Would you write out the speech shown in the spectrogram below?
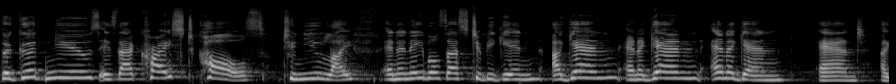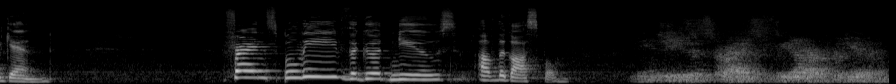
The good news is that Christ calls to new life and enables us to begin again and again and again and again. Friends, believe the good news of the gospel. In Jesus Christ we are forgiven,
